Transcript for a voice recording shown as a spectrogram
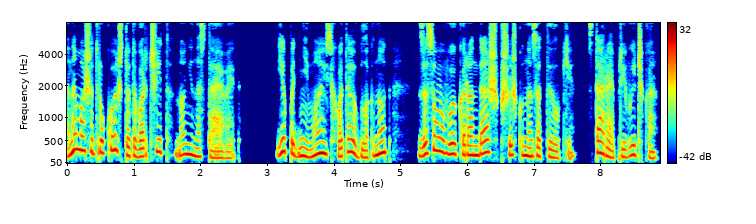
Она машет рукой, что-то ворчит, но не настаивает. Я поднимаюсь, хватаю блокнот, засовываю карандаш в шишку на затылке. Старая привычка,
